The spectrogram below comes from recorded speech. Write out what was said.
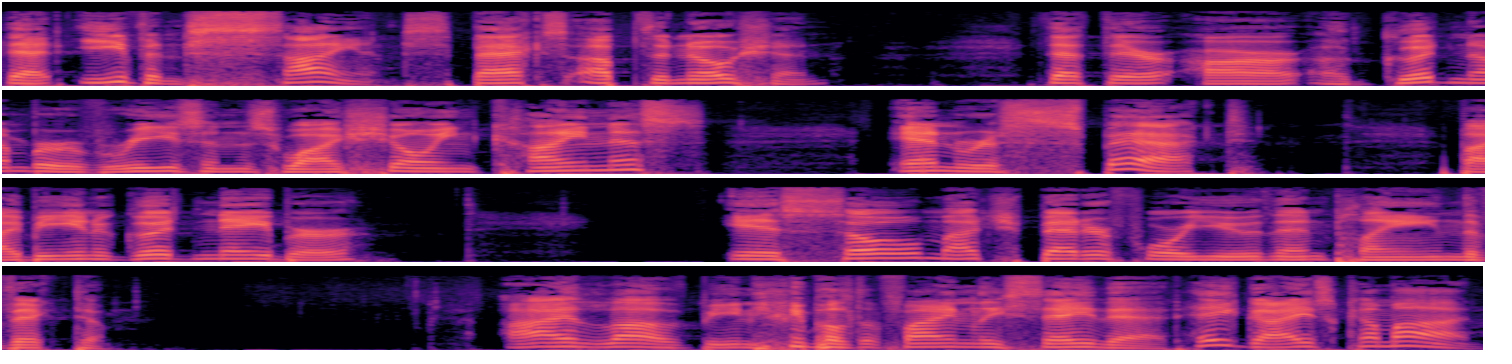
that even science backs up the notion that there are a good number of reasons why showing kindness and respect by being a good neighbor is so much better for you than playing the victim. I love being able to finally say that. Hey guys, come on.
